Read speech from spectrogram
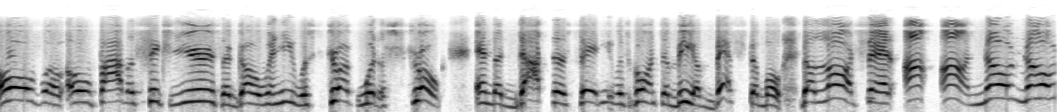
over oh five or six years ago when he was struck with a stroke and the doctor said he was going to be a vegetable the lord said uh-uh no no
